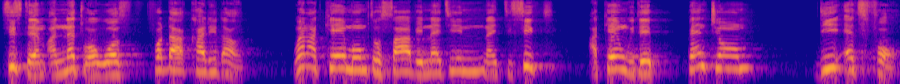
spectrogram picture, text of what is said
system and network was further carried out. When I came home to serve in 1996, I came with a Pentium DX4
